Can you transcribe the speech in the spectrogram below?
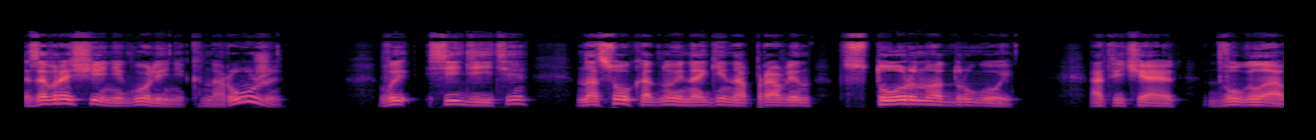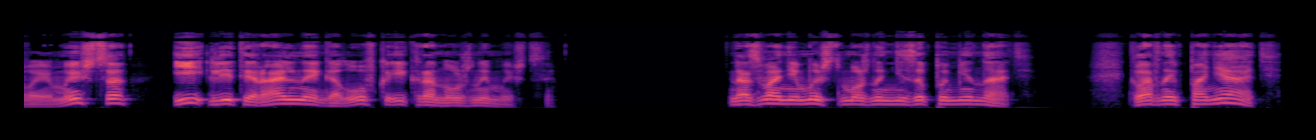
За вращение голени к наружи вы сидите, носок одной ноги направлен в сторону от другой. Отвечают двуглавая мышца и литеральная головка икроножной мышцы. Название мышц можно не запоминать. Главное понять,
